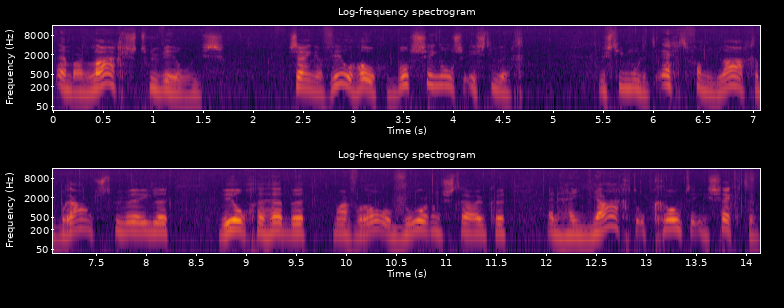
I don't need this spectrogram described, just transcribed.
en waar laag struweel is. Zijn er veel hoge bossingels, is die weg. Dus die moet het echt van die lage braamstruwelen, wilgen hebben, maar vooral ook doornstruiken. En hij jaagt op grote insecten.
